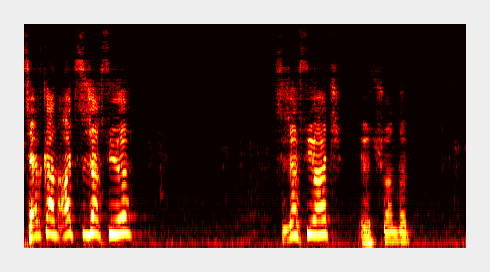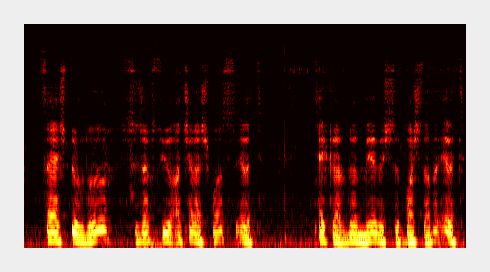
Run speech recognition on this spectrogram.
Serkan aç sıcak suyu. Sıcak suyu aç. Evet şu anda sayaç durdu. Sıcak suyu açar açmaz. Evet. Tekrar dönmeye başladı. başladı. Evet.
